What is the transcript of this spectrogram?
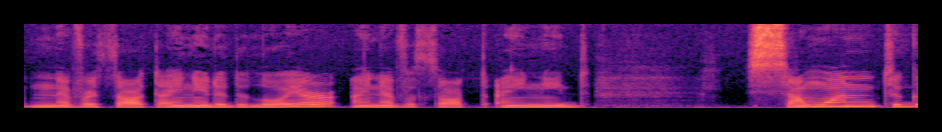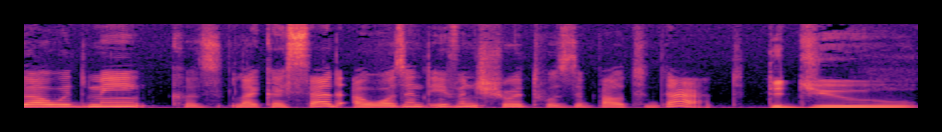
never thought I needed a lawyer. I never thought I need someone to go with me because, like I said, I wasn't even sure it was about that. Did you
